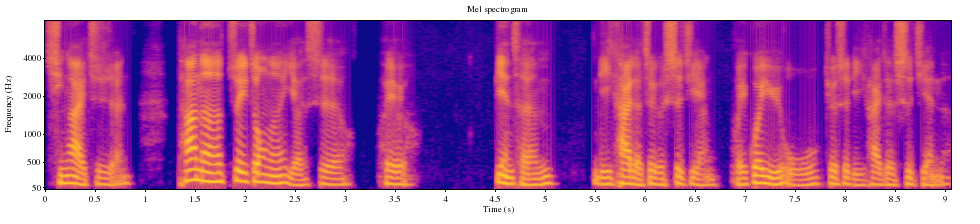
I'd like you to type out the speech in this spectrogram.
亲爱之人，他呢最终呢也是会变成离开了这个世间，回归于无，就是离开这世间了。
